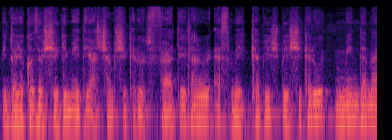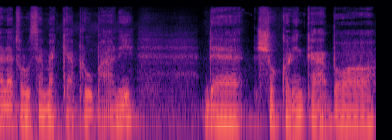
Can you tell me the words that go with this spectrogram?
mint ahogy a közösségi médiát sem sikerült feltétlenül, ez még kevésbé sikerül, mindemellett valószínűleg meg kell próbálni, de sokkal inkább a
